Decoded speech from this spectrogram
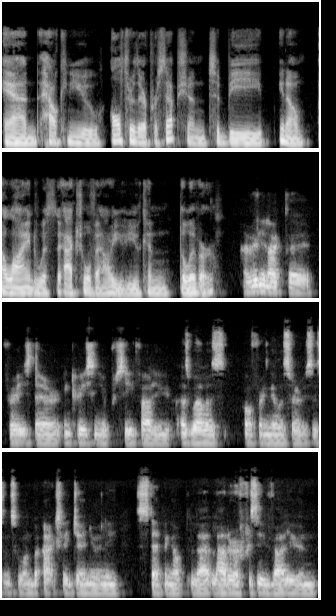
and how can you alter their perception to be you know aligned with the actual value you can deliver? I really like the phrase there increasing your perceived value as well as offering the other services and so on but actually genuinely stepping up the ladder of perceived value. And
